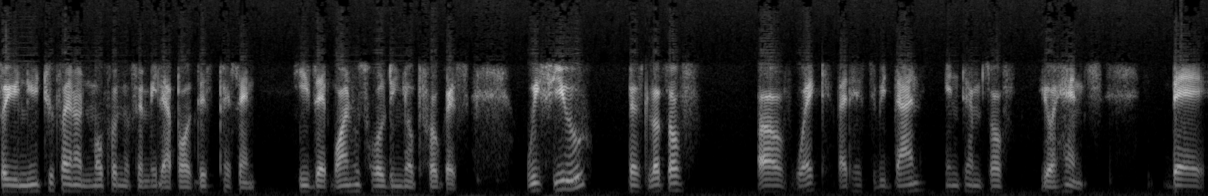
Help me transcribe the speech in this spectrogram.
So you need to find out more from your family about this person. He's the one who's holding your progress. With you, there's lots of of work that has to be done in terms of your hands the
